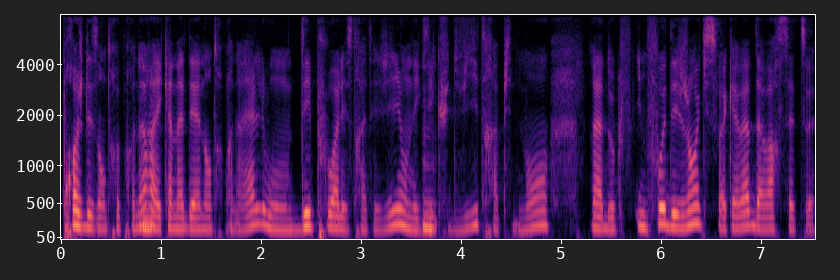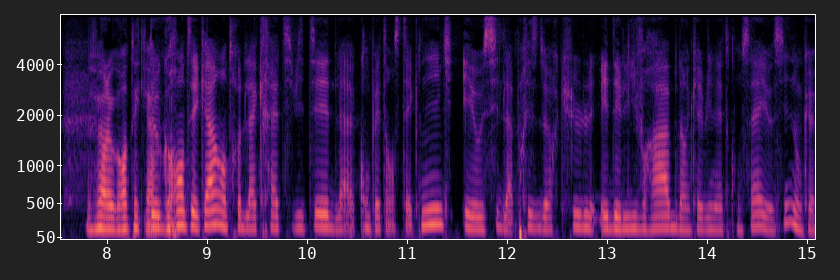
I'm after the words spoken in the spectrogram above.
proche des entrepreneurs, mm. avec un ADN entrepreneurial où on déploie les stratégies, on mm. exécute vite, rapidement. donc il me faut des gens qui soient capables d'avoir cette de faire le grand écart, de grand écart entre de la créativité, de la compétence technique et aussi de la prise de recul et des livrables d'un cabinet de conseil aussi. Donc euh,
